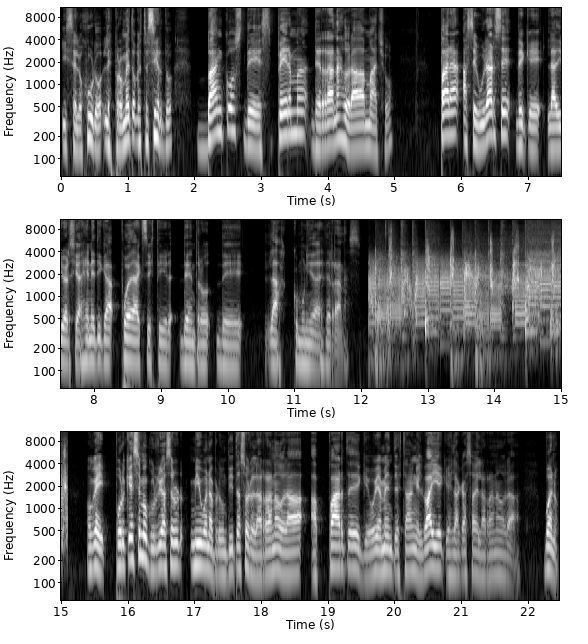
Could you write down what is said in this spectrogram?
y se lo juro, les prometo que esto es cierto, bancos de esperma de ranas dorada macho para asegurarse de que la diversidad genética pueda existir dentro de las comunidades de ranas. Ok, ¿por qué se me ocurrió hacer mi buena preguntita sobre la rana dorada? Aparte de que obviamente está en el valle, que es la casa de la rana dorada. Bueno,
